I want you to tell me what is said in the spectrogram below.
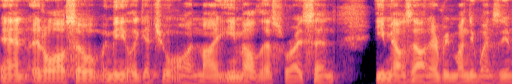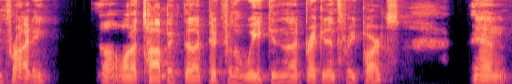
And it'll also immediately get you on my email list where I send emails out every Monday, Wednesday, and Friday uh, on a topic that I pick for the week, and I break it in three parts. And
